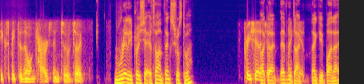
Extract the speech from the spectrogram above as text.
expected or encouraged them to do. Really appreciate your time. Thanks, Christopher. Appreciate it. Okay, John. have a good day. Thank you. Bye now.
